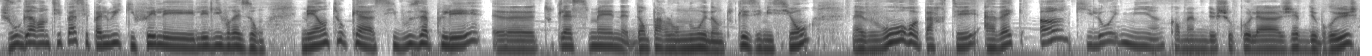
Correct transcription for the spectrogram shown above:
Je vous garantis pas, c'est pas lui qui fait les, livraisons. Mais en tout cas, si vous appelez euh, toute la semaine dans Parlons-nous et dans toutes les émissions, ben, vous repartez avec un kilo et demi hein, quand même de chocolat Jeff de Bruges.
